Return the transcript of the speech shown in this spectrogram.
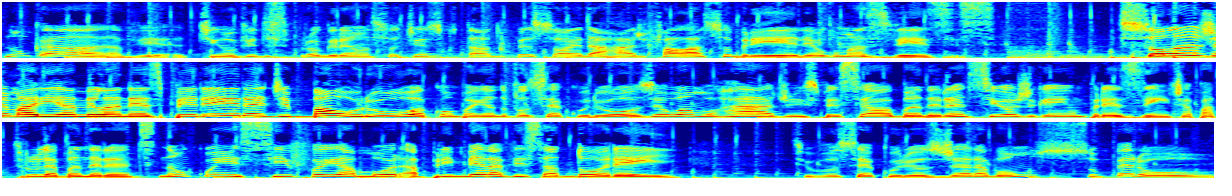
Nunca havia- tinha ouvido esse programa, só tinha escutado o pessoal aí da rádio falar sobre ele algumas vezes. Solange Maria Milanese Pereira de Bauru, acompanhando Você é Curioso. Eu amo rádio, em especial a Bandeirantes, e hoje ganhei um presente, a Patrulha Bandeirantes. Não conheci, foi amor à primeira vista, adorei. Se você é curioso já era bom, superou.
